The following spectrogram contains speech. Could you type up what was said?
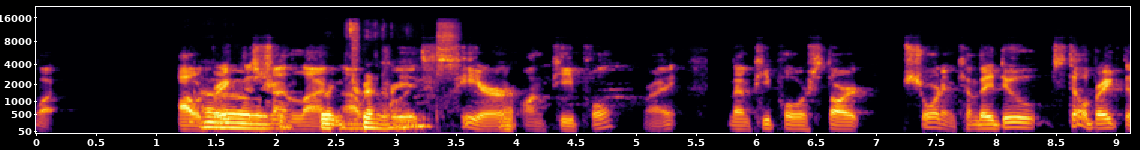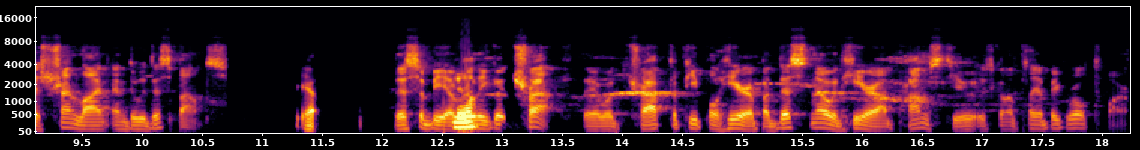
what? I would break this Oh, trend line. break I would create lines. fear on people, right? Then people will start shorting. Can they do still break this trend line and do this bounce? Yep. This would be a Yep. really good trap. They would trap the people here, but this node here, I promised you, is gonna play a big role tomorrow,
